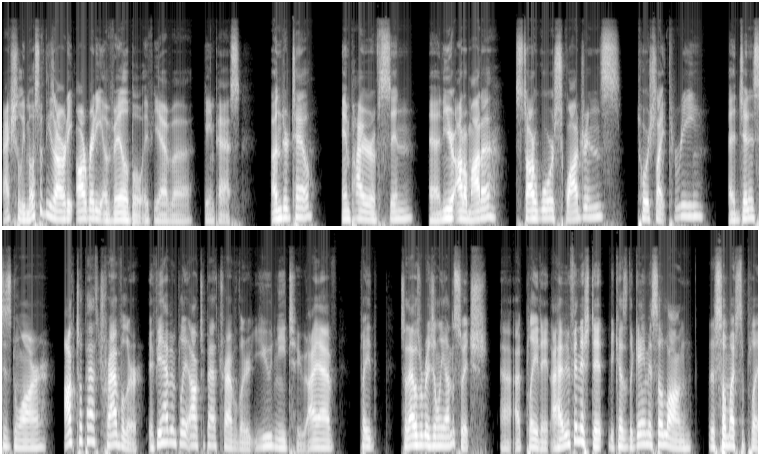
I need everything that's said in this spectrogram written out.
Actually, most of these are already already available if you have a uh, Game Pass. Undertale, Empire of Sin, uh, NieR Automata, Star Wars Squadrons, Torchlight 3, uh, Genesis Noir, Octopath Traveler. If you haven't played Octopath Traveler, you need to. I have played. So that was originally on the Switch. Uh, I played it. I haven't finished it because the game is so long. There's so much to play,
